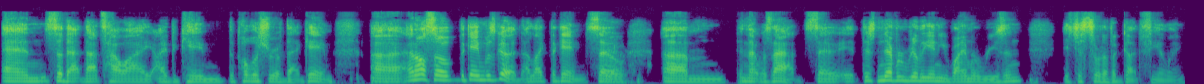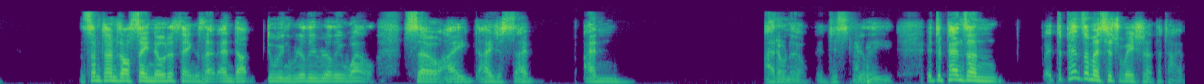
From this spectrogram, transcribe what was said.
And so that that's how I I became the publisher of that game. Uh, and also the game was good. I liked the game. So, yeah. um, and that was that. So it, there's never really any rhyme or reason. It's just sort of a gut feeling. And sometimes I'll say no to things that end up doing really, really well. So I, I just, I I'm I don't know. It just really it depends on it depends on my situation at the time.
